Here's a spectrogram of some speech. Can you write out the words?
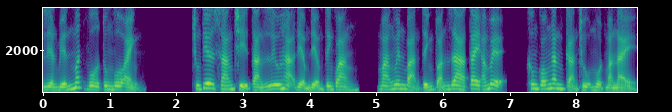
liền biến mất vô tung vô ảnh. Chúng tia sáng chỉ tàn lưu hạ điểm điểm tinh quang, mà nguyên bản tính toán ra tay ám vệ, không có ngăn cản trụ một màn này,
